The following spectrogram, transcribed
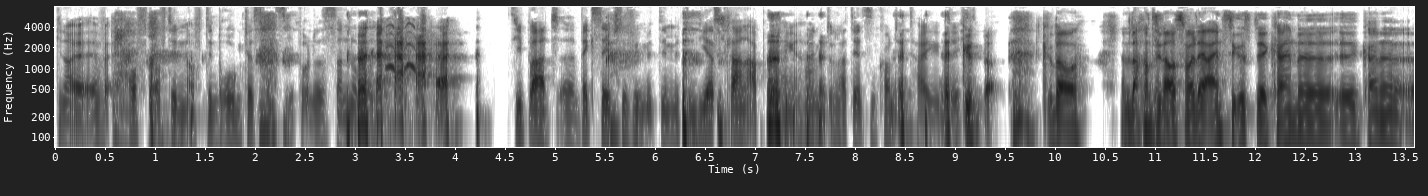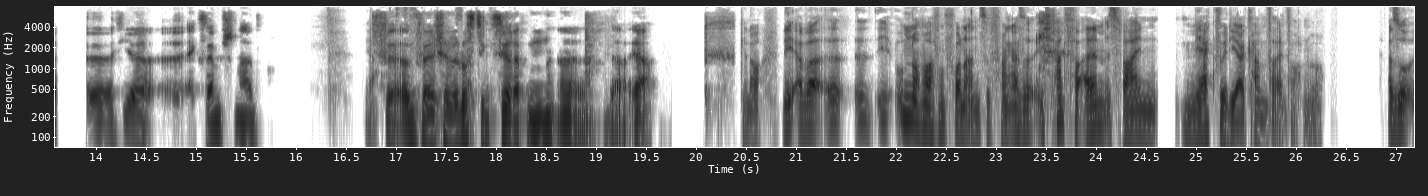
genau, er, er hofft auf den, auf den Drogentest von Stipe und das ist dann no contest. Stipe hat äh, Backstage so viel mit dem, mit dem Diaz-Clan abgehängt und hat jetzt einen Content-Teil gekriegt. genau. genau. Dann lachen sie ihn aus, weil der Einzige ist, der keine, äh, keine äh, hier äh, Exemption hat. Ja, Für irgendwelche lustigen Zigaretten. Äh, ja, ja. Genau. Nee, aber äh, äh, um nochmal von vorne anzufangen, also ich fand vor allem, es war ein merkwürdiger Kampf einfach nur. Also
